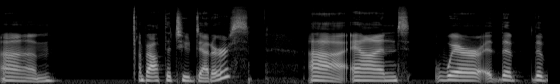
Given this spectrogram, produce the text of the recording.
um, about the two debtors. Uh, and where the, the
